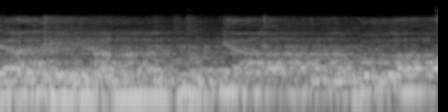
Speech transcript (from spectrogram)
जाने आज क्या हुआ?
